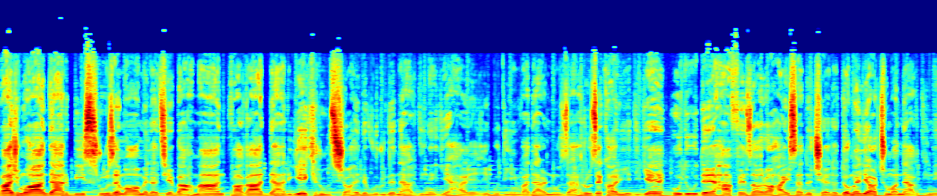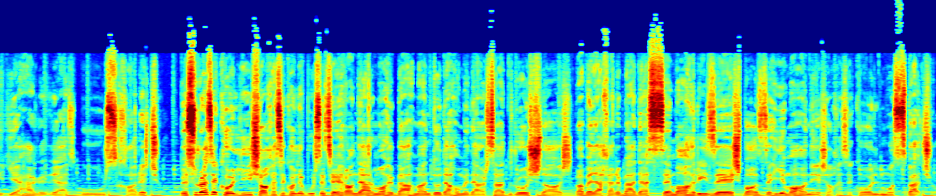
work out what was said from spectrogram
مجموعاً در 20 روز معاملاتی بهمن فقط در یک روز شاهد ورود نقدینگی حقیقی بودیم و در 19 روز کاری دیگه حدود 7842 میلیارد تومان نقدینگی حقیقی از بورس خارج شد. به صورت کلی شاخص کل بورس تهران در ماه بهمن دو دهم درصد رشد داشت و بالاخره بعد از سه ماه ریزش بازدهی ماهانه شاخص کل مثبت شد.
